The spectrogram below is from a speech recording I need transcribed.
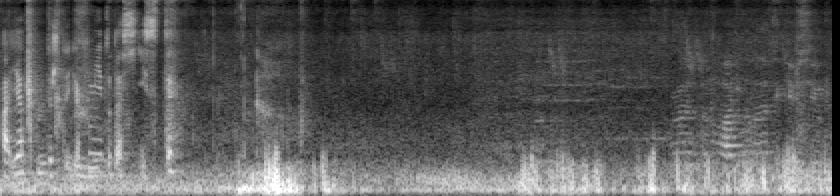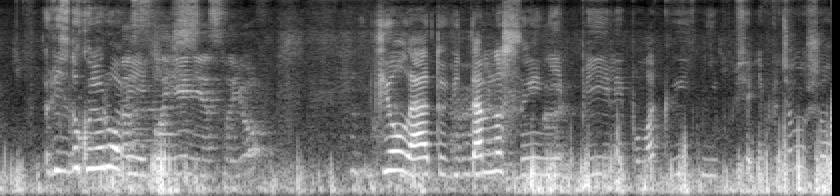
А як будеш ти? Як мені туди сісти? Різнокольорові якісь. Фіолетові, темно-сині, білі, блакитні. І при цьому, що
